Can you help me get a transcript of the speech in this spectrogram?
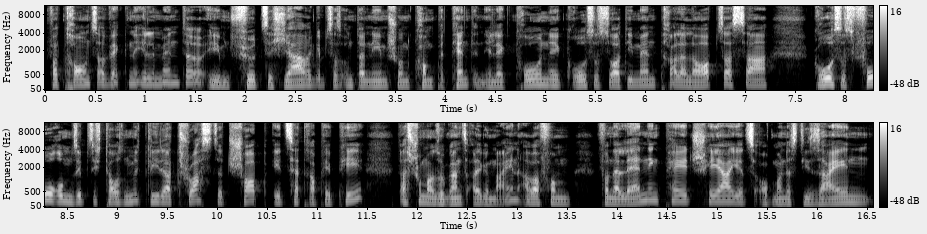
vertrauenserweckende Elemente. Eben 40 Jahre gibt es das Unternehmen schon, kompetent in Elektronik, großes Sortiment, tralala hopsasa, großes Forum, 70.000 Mitglieder, Trusted Shop etc. pp. Das schon mal so ganz allgemein, aber vom, von der Landingpage her, jetzt ob man das Design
